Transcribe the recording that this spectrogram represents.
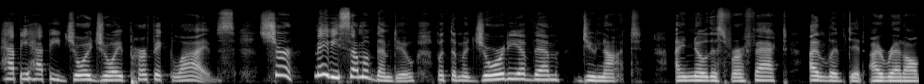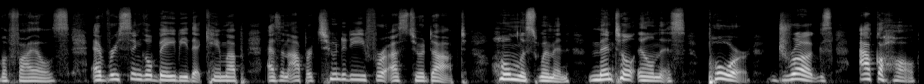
happy, happy, joy, joy, perfect lives. Sure, maybe some of them do, but the majority of them do not. I know this for a fact. I lived it. I read all the files. Every single baby that came up as an opportunity for us to adopt homeless women, mental illness, poor, drugs, alcohol,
